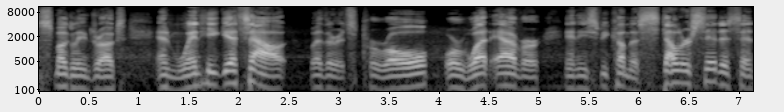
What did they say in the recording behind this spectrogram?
smuggling drugs. And when he gets out, whether it's parole or whatever, and he's become a stellar citizen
